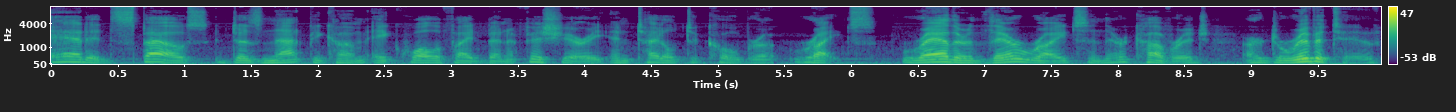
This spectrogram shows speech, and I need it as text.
added spouse does not become a qualified beneficiary entitled to COBRA rights. Rather, their rights and their coverage are derivative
